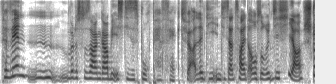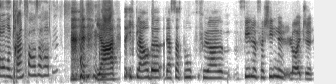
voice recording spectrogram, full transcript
Für wen hm, würdest du sagen, Gabi, ist dieses Buch perfekt? Für alle, die in dieser Zeit auch so richtig ja, Sturm- und Drangphase hatten? ja, ich glaube, dass das Buch für viele verschiedene Leute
